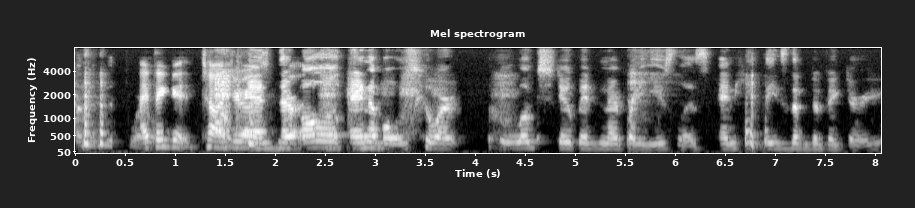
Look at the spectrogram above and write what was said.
them in this world. I think it, Tanjiro. and they're all animals who are who look stupid and are pretty useless, and he leads them to victory.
